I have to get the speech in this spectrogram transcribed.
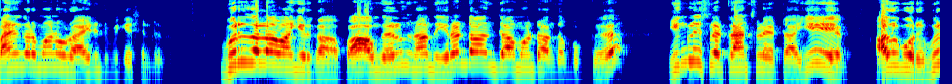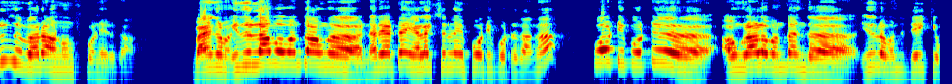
பயங்கரமான ஒரு ஐடென்டிஃபிகேஷன் இருக்குது விருதெல்லாம் வாங்கியிருக்காங்கப்பா. அவங்க எழுதுனா அந்த இரண்டாம் ஜாமன்ற அந்த புக்கு இங்கிலீஷில் டிரான்ஸ்லேட் ஆகி அதுக்கு ஒரு விருது வேற அனௌன்ஸ் பண்ணியிருக்காங்க. பயங்கரமாக இது இல்லாமல் வந்து அவங்க நிறைய டைம் எலெக்ஷன்லேயும் போட்டி போட்டிருக்காங்க. போட்டி போட்டு அவங்களால வந்து அந்த இதில் வந்து ஜெயிக்க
